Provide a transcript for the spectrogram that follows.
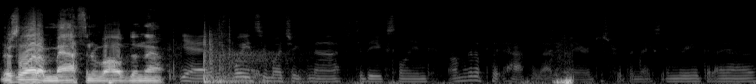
There's a lot of math involved in that. Yeah, there's way too much math to be explained. I'm gonna put half of that in there just for the next end read that I have.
